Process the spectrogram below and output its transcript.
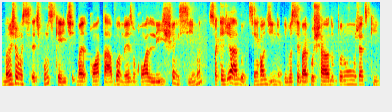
Manja um, é tipo um skate, mas com a tábua mesmo, com a lixa em cima, só que é de água, sem rodinha. E você vai puxado por um jet ski.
